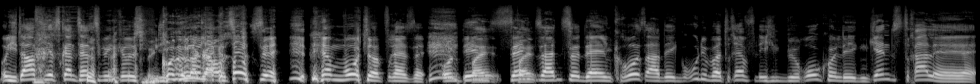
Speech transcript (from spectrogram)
Und ich darf jetzt ganz herzlich begrüßen die Gunnar Gause der Motorpresse und den bei, sensationellen, großartigen, unübertrefflichen Bürokollegen Jens Tralle.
